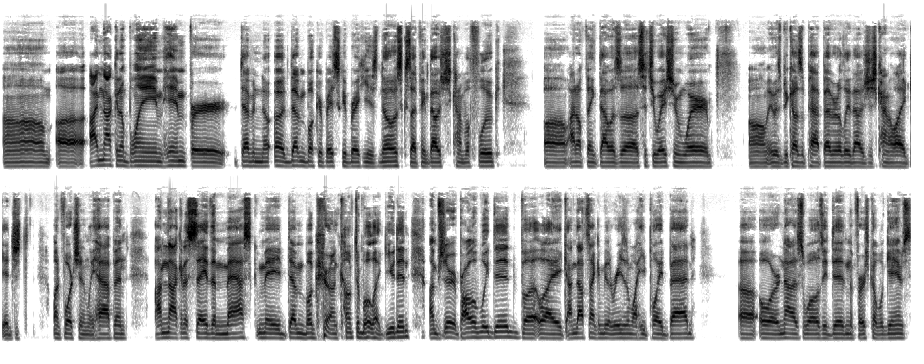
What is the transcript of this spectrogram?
Um, uh, I'm not gonna blame him for Devin uh, Devin Booker basically breaking his nose because I think that was just kind of a fluke. Uh, I don't think that was a situation where um, it was because of Pat Beverley. That was just kind of like it just unfortunately happen. I'm not gonna say the mask made Devin Booker uncomfortable like you did. I'm sure it probably did, but like I'm that's not gonna be the reason why he played bad uh, or not as well as he did in the first couple games.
